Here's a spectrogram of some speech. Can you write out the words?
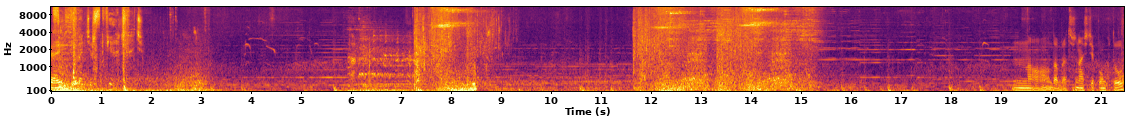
Okej. Nie będziesz skwierczyć. No, dobra, 13 punktów.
